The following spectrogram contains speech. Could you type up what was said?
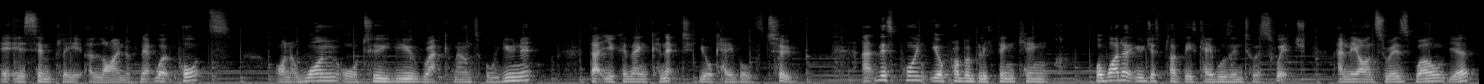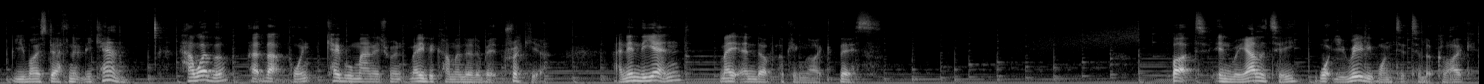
It is simply a line of network ports on a 1 or 2U rack mountable unit that you can then connect your cables to. At this point you're probably thinking, well why don't you just plug these cables into a switch? And the answer is, well yeah, you most definitely can. However, at that point, cable management may become a little bit trickier, and in the end, may end up looking like this. But in reality, what you really want it to look like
